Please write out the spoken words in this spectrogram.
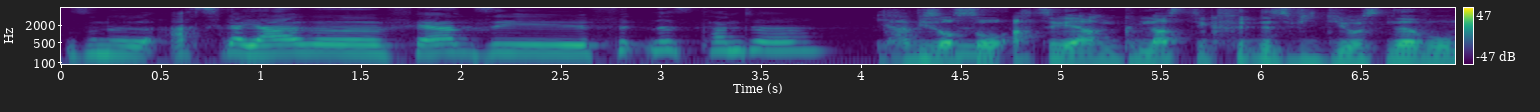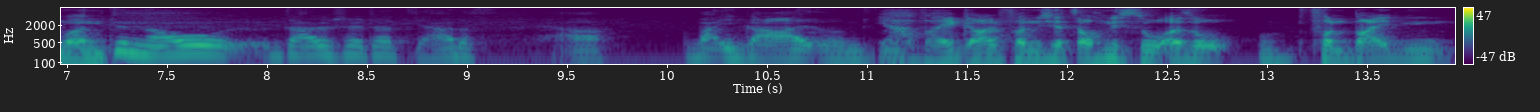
so eine 80er Jahre Fernseh-Fitness-Tante Ja, wie so aus so 80er Jahren Gymnastik-Fitness-Videos, ne, wo man. genau dargestellt hat. Ja, das ja, war egal irgendwie. Ja, war egal, fand ich jetzt auch nicht so. Also von beiden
